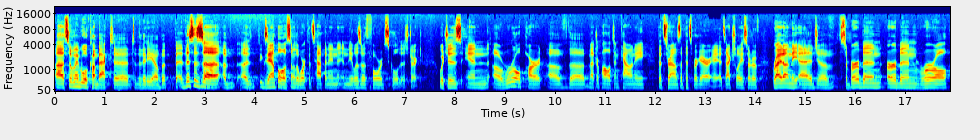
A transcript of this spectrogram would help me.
Uh, so maybe we'll come back to, to the video, but, but this is a, a, a example of some of the work that's happening in the Elizabeth Forward School District, which is in a rural part of the metropolitan county that surrounds the Pittsburgh area. It's actually sort of right on the edge of suburban, urban, rural,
